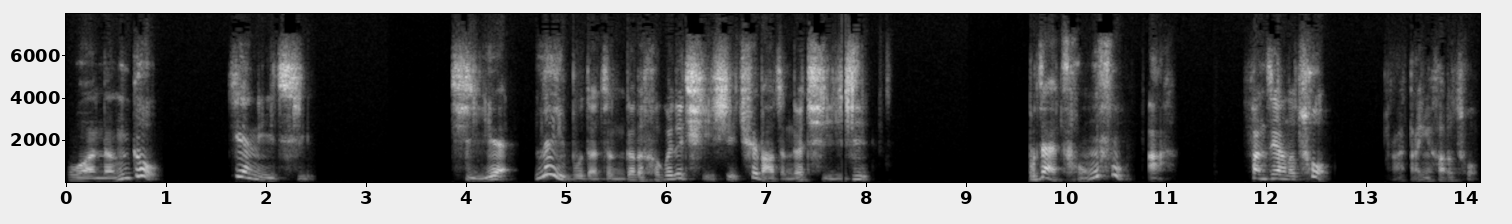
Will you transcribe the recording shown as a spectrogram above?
我能够建立起企业。内部的整个的合规的体系，确保整个体系不再重复啊犯这样的错啊打引号的错，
